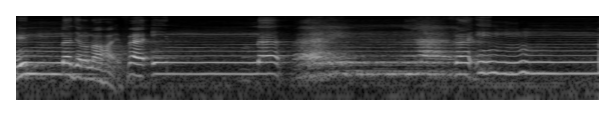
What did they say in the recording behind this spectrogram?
إن যেন না হয় فإن فإن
